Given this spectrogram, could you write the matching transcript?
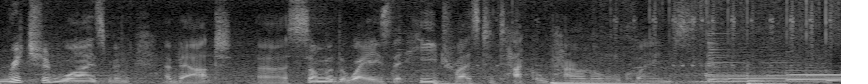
Richard Wiseman about uh, some of the ways that he tries to tackle paranormal claims.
